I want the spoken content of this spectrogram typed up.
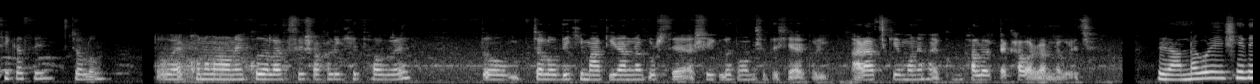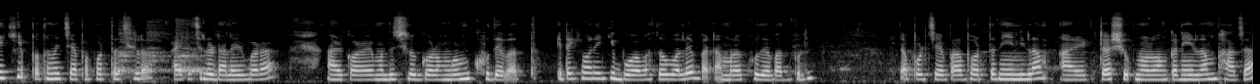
ঠিক আছে, চলো। তো এখন আমার অনেক ক্ষুধা লাগছে, সকালে খেতে হবে। তো চলো দেখি মা কী রান্না করছে, আর সেগুলো তোমাদের সাথে শেয়ার করি। আর আজকে মনে হয় খুব ভালো একটা খাবার রান্না করেছে। রান্নাঘরে এসে দেখি প্রথমে চাপা পড়তা ছিল, আর এটা ছিল ডালের বড়া, আর কড়াইয়ের মধ্যে ছিল গরম গরম খুদে ভাত। এটাকে অনেকে বোয়া ভাতও বলে বাট আমরা খুদে ভাত বলি। তারপর চেপা ভর্তা নিয়ে নিলাম আর একটা শুকনো লঙ্কা নিয়ে নিলাম ভাজা।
